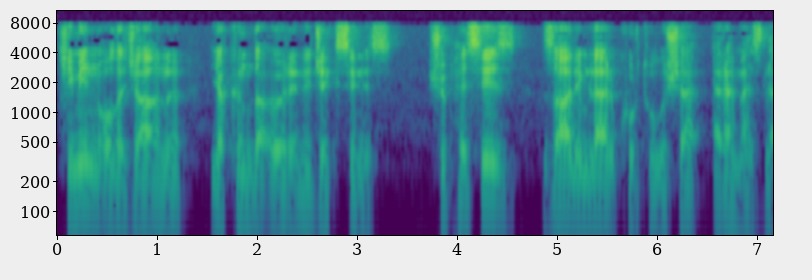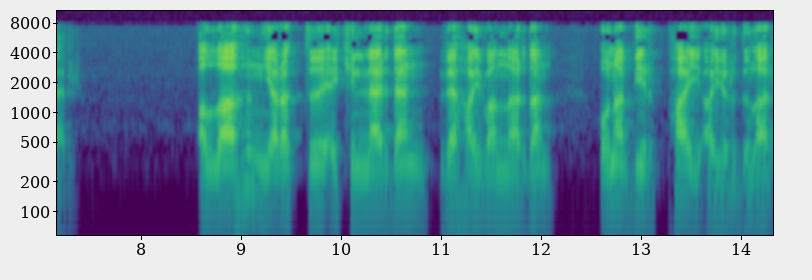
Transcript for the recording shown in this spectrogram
kimin olacağını yakında öğreneceksiniz. Şüphesiz zalimler kurtuluşa eremezler. Allah'ın yarattığı ekinlerden ve hayvanlardan ona bir pay ayırdılar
